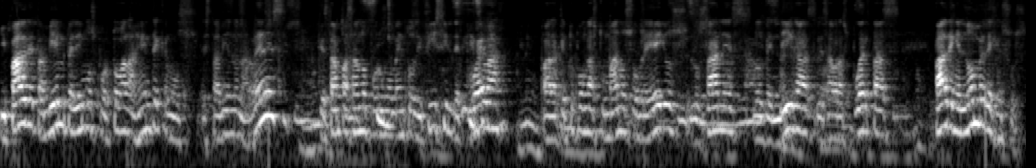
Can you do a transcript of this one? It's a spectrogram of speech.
Y Padre, también pedimos por toda la gente que nos está viendo en las redes, que están pasando por un momento difícil de prueba, para que tú pongas tu mano sobre ellos, los sanes, los bendigas, les abras puertas. Padre, en el nombre de Jesús,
